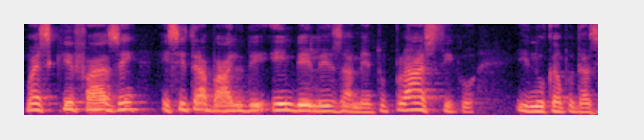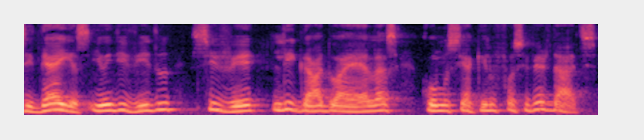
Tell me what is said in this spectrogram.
mas que fazem esse trabalho de embelezamento plástico e no campo das ideias, e o indivíduo se vê ligado a elas como se aquilo fosse verdades.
